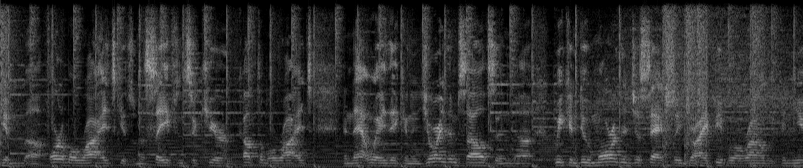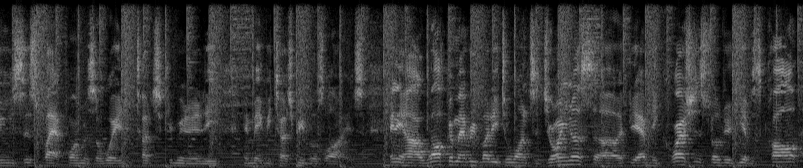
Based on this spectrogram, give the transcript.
give them affordable rides, gives them a safe and secure, comfortable rides, and that way they can enjoy themselves and uh, we can do more than just actually drive people around. We can use this platform as a way to touch the community and maybe touch people's lives. Anyhow, welcome everybody to want to join us. Uh, if you have any questions, feel free to give us a call.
